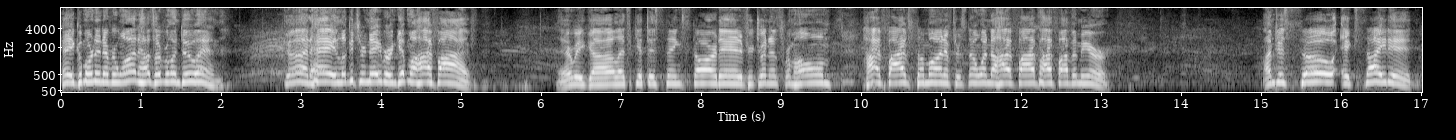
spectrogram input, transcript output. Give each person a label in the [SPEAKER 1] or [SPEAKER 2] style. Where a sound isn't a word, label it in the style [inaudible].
[SPEAKER 1] Hey, good morning, everyone. How's everyone doing? Good. Hey, look at your neighbor and give him a high five. There we go. Let's get this thing started. If you're joining us from home, high five someone. If there's no one to high five, high five a mirror. I'm just so excited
